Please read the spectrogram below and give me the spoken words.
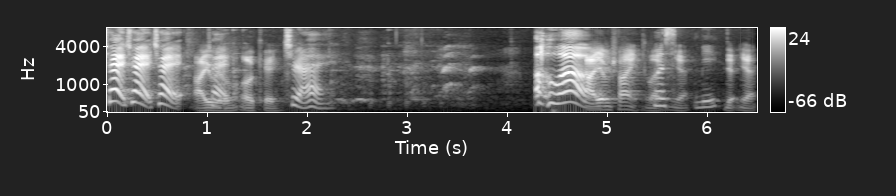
Try it. Try it. Try it. I try will. It. Okay. Try. Oh wow! I am trying. Like, Wanna yeah. me? yeah. Yeah.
